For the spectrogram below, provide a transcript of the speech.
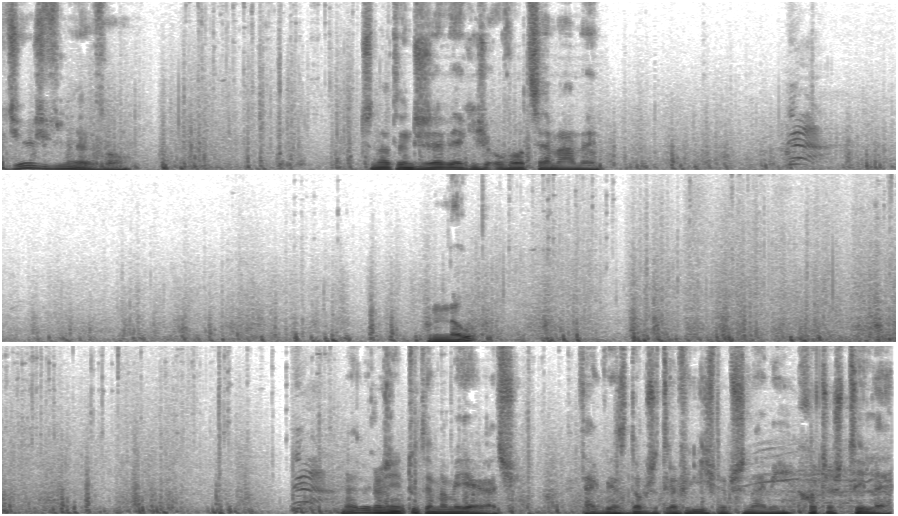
Gdzieś w lewo. Czy na tym drzewie jakieś owoce mamy? Nope. Najwyraźniej tutaj mamy jechać. Tak więc dobrze trafiliśmy przynajmniej, chociaż tyle.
